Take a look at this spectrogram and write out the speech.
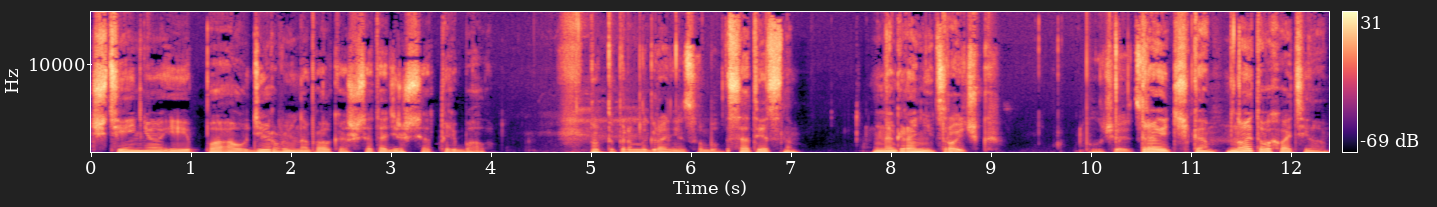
чтению и по аудированию набрал, кажется, 61-63 балла. Ну, ты прям на границе был. Соответственно, на границе. Троечка получается. Троечка. Но этого хватило.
